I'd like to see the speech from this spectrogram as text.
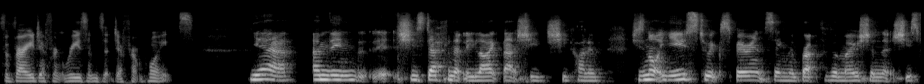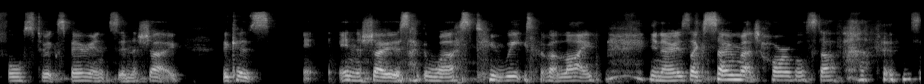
for very different reasons at different points? Yeah, I mean, she's definitely like that. She she kind of she's not used to experiencing the breadth of emotion that she's forced to experience in the show because in the show it's like the worst two weeks of her life you know it's like so much horrible stuff happens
